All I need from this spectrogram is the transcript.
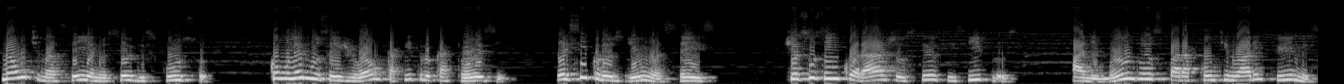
Na última ceia, no seu discurso, como lemos em João capítulo 14, versículos de 1 a 6, Jesus encoraja os seus discípulos, animando-os para continuarem firmes,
